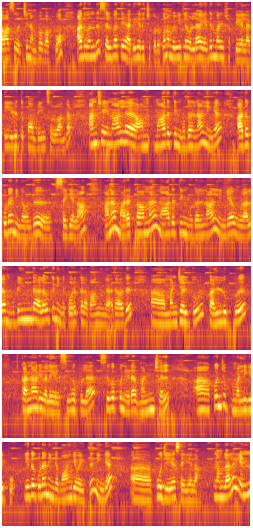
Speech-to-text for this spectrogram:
காசு வச்சு நம்ம வைப்போம். அது வந்து செல்வத்தை அதிகரித்து கொடுக்கும். நம்ம வீட்டில் உள்ள எதிர்மறை சக்தி எல்லாத்தையும் இழுத்துக்கும் அப்படின்னு சொல்லுவாங்க. அன்றைய நாளில் அம் மாதத்தின் முதல் நாள் நீங்கள் அதை கூட நீங்கள் வந்து செய்யலாம். ஆனால் மறக்காமல் மாதத்தின் முதல் நாள் நீங்கள் உங்களால் முடிந்த அளவுக்கு நீங்கள் பொருட்களை வாங்குங்க. அதாவது மஞ்சள் தூள் கல்லுப்பு கண்ணாடி வளையல் சிவப்பில் சிவப்பு நிற மஞ்சள் கொஞ்சம் மல்லிகைப்பூ. இதை கூட நீங்கள் வாங்கி வைத்து நீங்கள் பூஜையை செய்யலாம். நம்மளால் என்ன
